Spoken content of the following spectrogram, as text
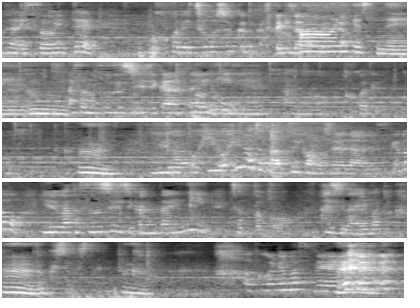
おしゃれに座置いてここで朝食とか素敵じゃないであいいですね。うん。すか朝の涼しい時間帯に、ね。あのここでコーヒーとか。うん。夕方お昼お昼はちょっと暑いかもしれないですけど夕方涼しい時間帯にちょっとこう家事の合間とか、うん。読書をしたりとか、うん。憧れますね。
